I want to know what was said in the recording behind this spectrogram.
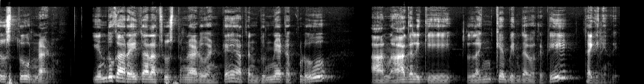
చూస్తూ ఉన్నాడు. ఎందుకు ఆ రైతు అలా చూస్తున్నాడు అంటే అతను దున్నేటప్పుడు ఆ నాగలికి లంకె బిందె ఒకటి తగిలింది.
